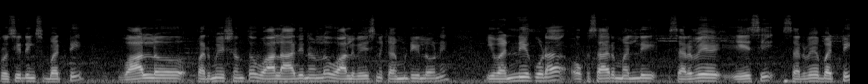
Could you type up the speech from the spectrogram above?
ప్రొసీడింగ్స్ బట్టి వాళ్ళు పర్మిషన్తో వాళ్ళ ఆధీనంలో వాళ్ళు వేసిన కమిటీలోని ఇవన్నీ కూడా ఒకసారి మళ్ళీ సర్వే వేసి సర్వే బట్టి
